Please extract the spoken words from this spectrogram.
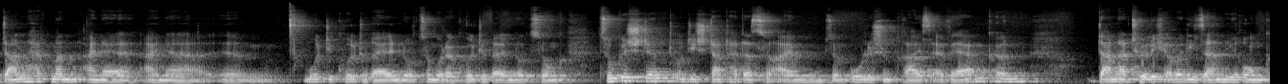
dann hat man einer eine, ähm, multikulturellen Nutzung oder kulturellen Nutzung zugestimmt und die Stadt hat das zu einem symbolischen Preis erwerben können. Dann natürlich aber die Sanierung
